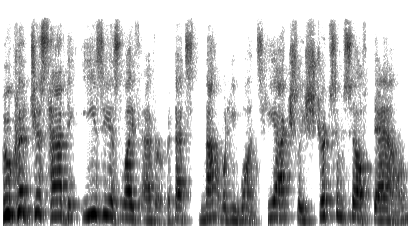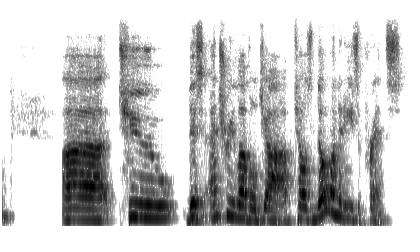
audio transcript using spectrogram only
who could just have the easiest life ever, but that's not what he wants. He actually strips himself down uh, to this entry level job, tells no one that he's a prince,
